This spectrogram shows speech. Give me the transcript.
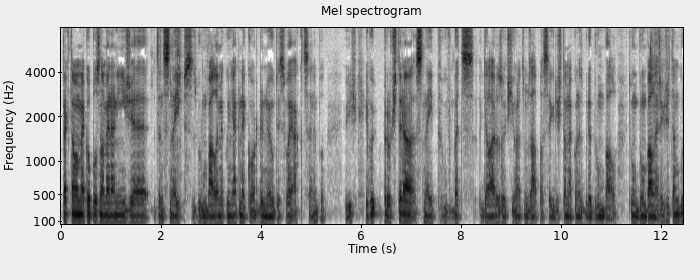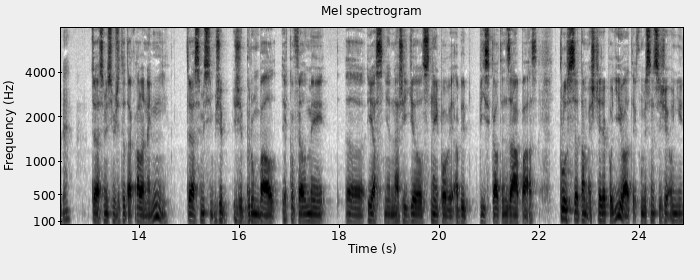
Tak tam mám jako poznamenaný, že ten Snape s Brumbalem jako nějak nekoordinují ty svoje akce, nebo víš, jako proč teda Snape vůbec dělá rozhodčího na tom zápase, když tam nakonec bude Brumbal? Tomu Brumbal neřekl, že tam bude? To já si myslím, že to tak ale není to já si myslím, že, že Brumbal jako velmi uh, jasně nařídil Snapeovi, aby pískal ten zápas, plus se tam ještě jde podívat. Jako myslím si, že oni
